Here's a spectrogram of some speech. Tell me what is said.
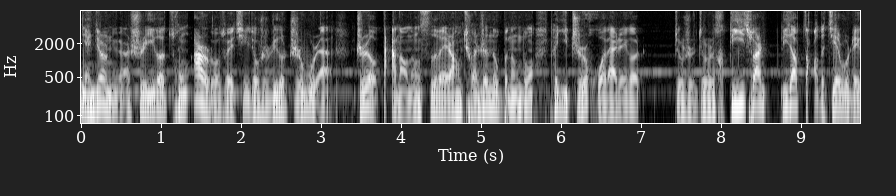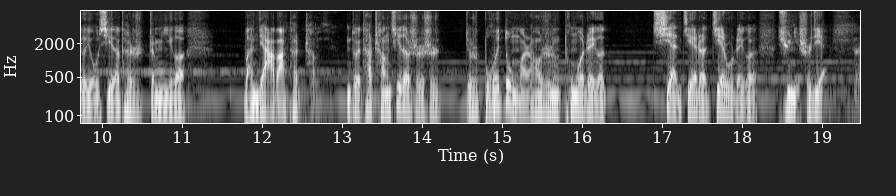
眼镜女是一个从二十多岁起就是一个植物人，只有大脑能思维，然后全身都不能动，她一直活在这个就是就是第一虽然比较早的接入这个游戏的，她是这么一个玩家吧，她长对她长期的是是就是不会动嘛，然后是通过这个线接着接入这个虚拟世界，对。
